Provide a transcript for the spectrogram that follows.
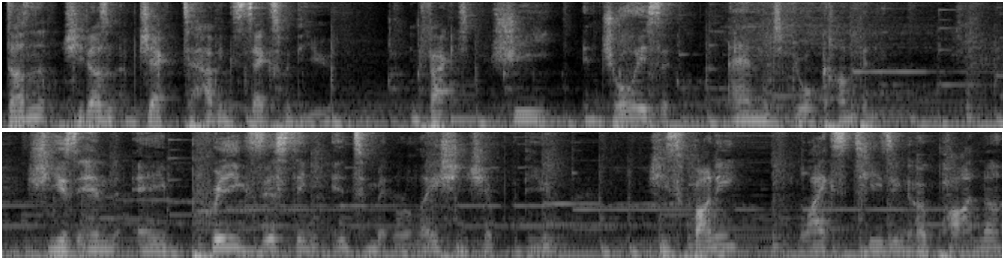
Doesn't she doesn't object to having sex with you. In fact, she enjoys it and your company. She is in a pre-existing intimate relationship with you. She's funny, likes teasing her partner,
